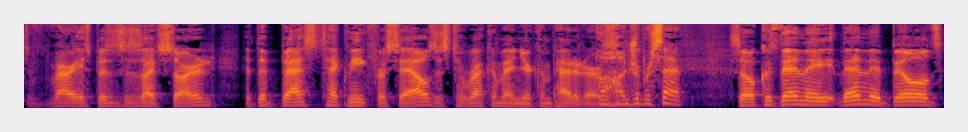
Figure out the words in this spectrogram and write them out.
various businesses I've started that the best technique for sales is to recommend your competitors. 100%. So, because then they then it builds,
